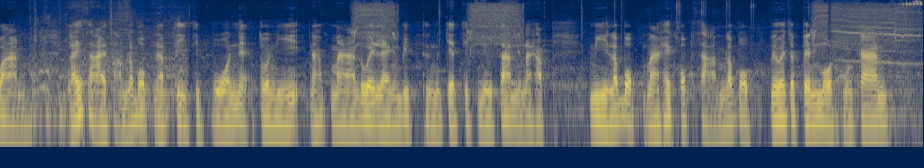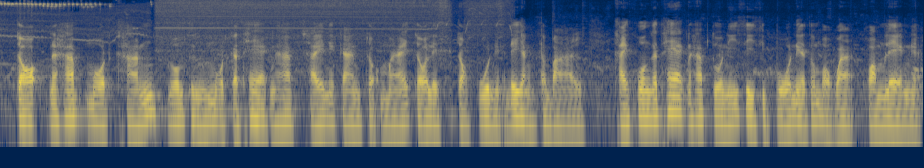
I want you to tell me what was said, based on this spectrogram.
ว่านไร้สาย 3 ระบบนะครับ 40 โวลต์เนี่ยตัวนี้นะครับมาด้วยแรงบิดถึง 70 นิวตันนะครับ มีระบบมาให้ครบ 3 ระบบ ไม่ว่าจะเป็นโหมดของการเจาะนะครับโหมดขันรวมถึงโหมดกระแทกนะครับ ใช้ในการเจาะไม้เจาะเหล็กเจาะปูนเนี่ยได้อย่างสบายไขควงกระแทกนะครับ ตัวนี้ 40 โวลต์เนี่ยต้องบอกว่าความแรงเนี่ย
